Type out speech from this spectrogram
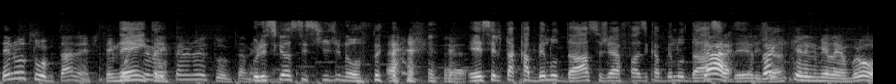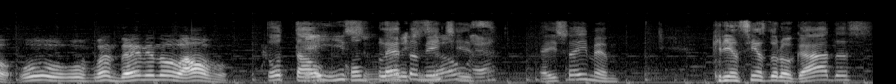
Tem no YouTube, tá, gente? Tem muito Tem, filme então. aí que tem no YouTube também. Por isso que eu assisti de novo. Esse ele tá cabeludaço, já é a fase cabeludaço Cara, dele sabe já. o que ele me lembrou? O, o Van Damme no alvo. Total, É isso, completamente isso. É. isso aí mesmo. Criancinhas drogadas.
